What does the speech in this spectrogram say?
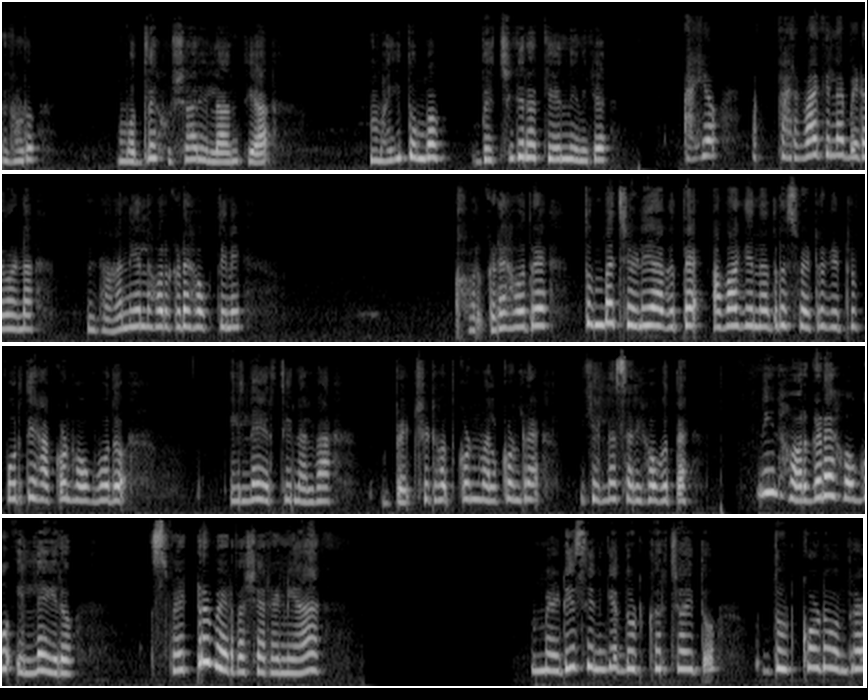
ನೋಡು ಮೊದಲೇ ಹುಷಾರಿಲ್ಲ ಅಂತ್ಯ? ಮೈ ತುಂಬ ಬೆಚ್ಚಗಿರಕ್ಕೆ ನಿನಗೆ? ಅಯ್ಯೋ ಪರವಾಗಿಲ್ಲ ಬಿಡೋಣ ನಾನೆಲ್ಲ ಹೊರಗಡೆ ಹೋಗ್ತೀನಿ. ಹೊರಗಡೆ ಹೋದರೆ ತುಂಬ ಚಳಿ ಆಗುತ್ತೆ. ಅವಾಗ ಏನಾದರೂ ಸ್ವೆಟ್ರ್ ಗಿಟ್ರ್ ಪೂರ್ತಿ ಹಾಕೊಂಡು ಹೋಗ್ಬೋದು. ಇಲ್ಲೇ ಇರ್ತೀನಲ್ವಾ? ಬೆಡ್ಶೀಟ್ ಹೊತ್ಕೊಂಡು ಮಲ್ಕೊಂಡ್ರೆ ಎಲ್ಲ ಸರಿ ಹೋಗುತ್ತೆ. ನೀನು ಹೊರಗಡೆ ಹೋಗು ಇಲ್ಲೇ ಇರು. ಸ್ವೆಟ್ರ್ ಬೇಡವಾ ಶರಣ್ಯ? ಮೆಡಿಸಿನ್ಗೆ ದುಡ್ಡು ಖರ್ಚಾಯಿತು. ದುಡ್ಡು ಕೊಡು ಅಂದರೆ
